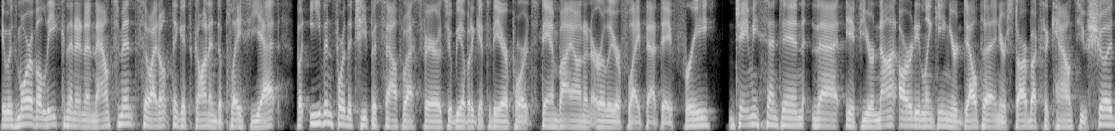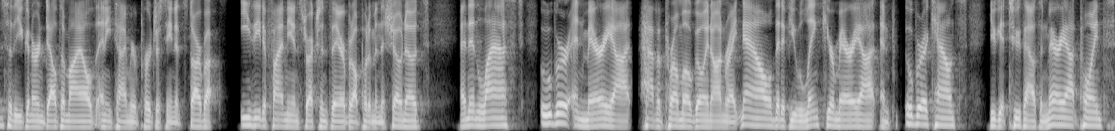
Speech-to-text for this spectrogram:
It was more of a leak than an announcement, so I don't think it's gone into place yet. But even for the cheapest Southwest fares, you'll be able to get to the airport, standby on an earlier flight that day free. Jamie sent in that if you're not already linking your Delta and your Starbucks accounts, you should so that you can earn Delta miles anytime you're purchasing at Starbucks. Easy to find the instructions there, but I'll put them in the show notes. And then last, Uber and Marriott have a promo going on right now that if you link your Marriott and Uber accounts, you get 2,000 Marriott points.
